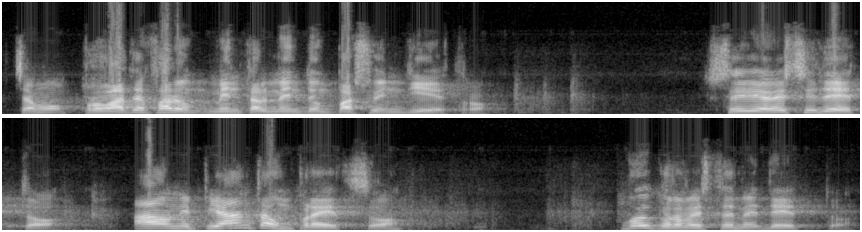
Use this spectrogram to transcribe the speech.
diciamo, provate a fare mentalmente un passo indietro se vi avessi detto, ah, ogni pianta ha un prezzo, voi cosa avreste detto?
